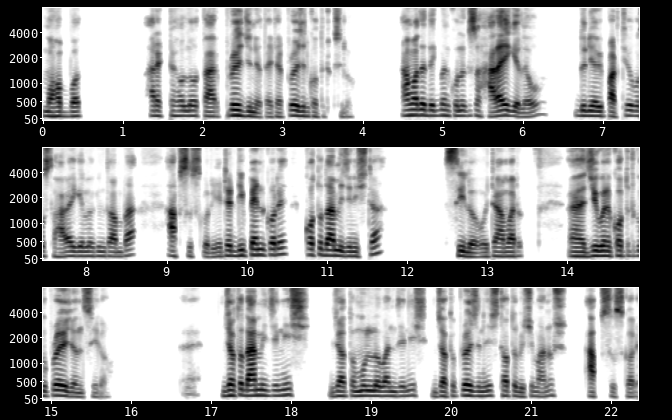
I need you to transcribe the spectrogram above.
মহব্বত। আরেকটা হলো তার প্রয়োজনীয়তা। এটার প্রয়োজন কতটুকু ছিল। আমাদের দেখবেন কোনো কিছু হারাই গেলেও দুনিয়াবি পার্থিব বস্তু হারায় গেলেও কিন্তু আমরা আফসোস করি। এটা ডিপেন্ড করে কত দামি জিনিসটা ছিল। ওইটা আমার জীবনে কতটুকু প্রয়োজন ছিল। যত দামি জিনিস, যত মূল্যবান জিনিস, যত প্রয়োজনীয় জিনিস তত বেশি মানুষ আফসোস করে।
